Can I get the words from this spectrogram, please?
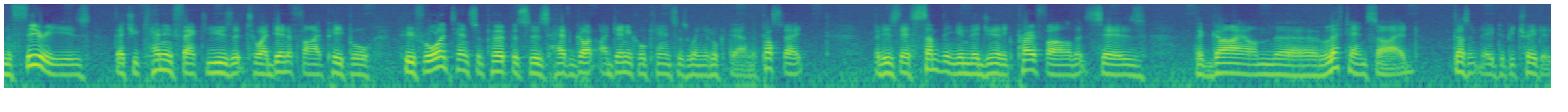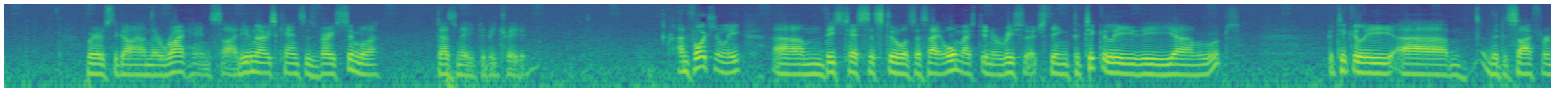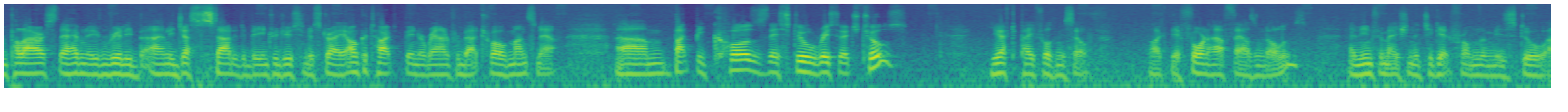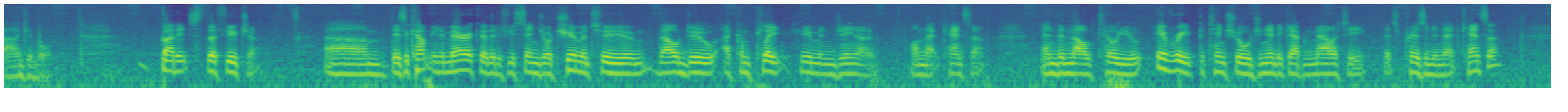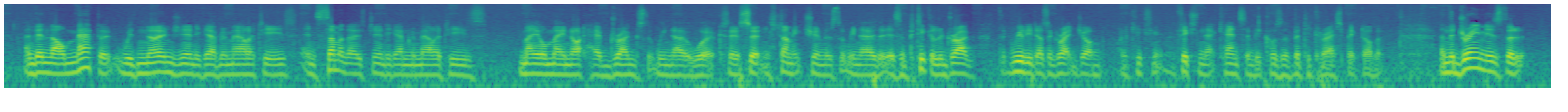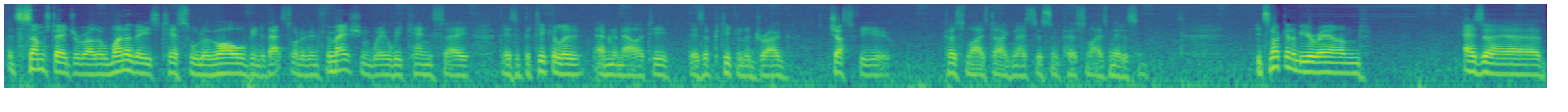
And the theory is that you can in fact use it to identify people who for all intents and purposes have got identical cancers when you look down the prostate, but is there something in their genetic profile that says the guy on the left-hand side doesn't need to be treated, whereas the guy on the right-hand side, even though his cancer is very similar, does need to be treated. Unfortunately, um, these tests are still, as I say, almost in a research thing, particularly the, um, whoops, particularly um, the Decipher and Prolaris. They haven't even really only just started to be introduced in Australia. Oncotype's been around for about 12 months now. Um, but because they're still research tools, you have to pay for them yourself. Like they're four and a half thousand dollars, and the information that you get from them is still arguable. But it's the future. Um, there's a company in America that if you send your tumour to you, they'll do a complete human genome on that cancer. And then they'll tell you every potential genetic abnormality that's present in that cancer. And then they'll map it with known genetic abnormalities. And some of those genetic abnormalities may or may not have drugs that we know work. So there are certain stomach tumours that we know that there's a particular drug that really does a great job on fixing, fixing that cancer because of a particular aspect of it. And the dream is that at some stage or other, one of these tests will evolve into that sort of information where we can say there's a particular abnormality, there's a particular drug just for you, personalised diagnosis and personalised medicine. It's not going to be around as a,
